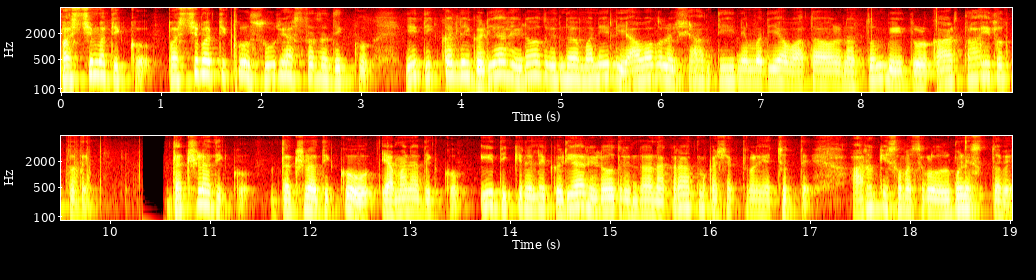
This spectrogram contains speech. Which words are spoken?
ಪಶ್ಚಿಮ ದಿಕ್ಕು ಪಶ್ಚಿಮ ದಿಕ್ಕು ಸೂರ್ಯಾಸ್ತದ ದಿಕ್ಕು. ಈ ದಿಕ್ಕಲ್ಲಿ ಗಡಿಯಾರ ಇಡೋದ್ರಿಂದ ಮನೆಯಲ್ಲಿ ಯಾವಾಗಲೂ ಶಾಂತಿ, ನೆಮ್ಮದಿಯ ವಾತಾವರಣ ತುಂಬಿ ತುಳುಕಾಡ್ತಾ ಇರುತ್ತದೆ. ದಕ್ಷಿಣ ದಿಕ್ಕು ದಕ್ಷಿಣ ದಿಕ್ಕು, ಯಮನ ದಿಕ್ಕು, ಈ ದಿಕ್ಕಿನಲ್ಲಿ ಗಡಿಯಾರ ಇಡೋದ್ರಿಂದ ನಕಾರಾತ್ಮಕ ಶಕ್ತಿಗಳು ಹೆಚ್ಚುತ್ತೆ, ಆರೋಗ್ಯ ಸಮಸ್ಯೆಗಳು ಉಲ್ಬಣಿಸುತ್ತವೆ.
